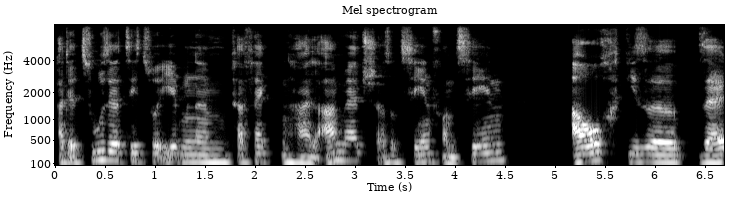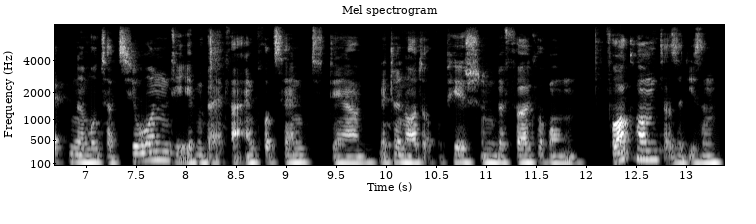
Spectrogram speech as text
hatte zusätzlich zu eben einem perfekten HLA-Match, also 10 von 10, auch diese seltene Mutation, die eben bei etwa ein Prozent der mittelnordeuropäischen Bevölkerung vorkommt, also diesen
